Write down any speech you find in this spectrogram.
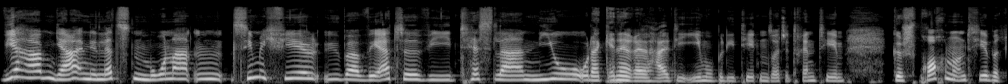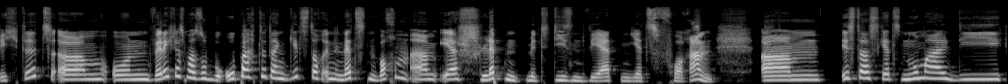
Wir haben ja in den letzten Monaten ziemlich viel über Werte wie Tesla, NIO oder generell halt die E-Mobilität und solche Trendthemen gesprochen und hier berichtet. Ähm, und wenn ich das mal so beobachte, dann geht's doch in den letzten Wochen ähm, eher schleppend mit diesen Werten jetzt voran. Ähm, ist das jetzt nur mal die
